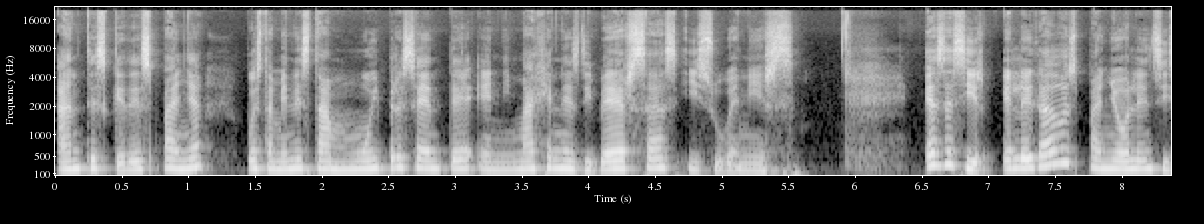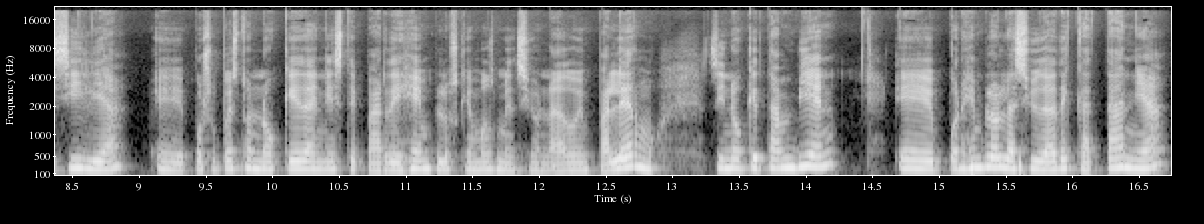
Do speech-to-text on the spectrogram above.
antes que de España, pues también está muy presente en imágenes diversas y souvenirs. Es decir, el legado español en Sicilia, eh, por supuesto, no queda en este par de ejemplos que hemos mencionado en Palermo, sino que también, eh, por ejemplo, la ciudad de Catania,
